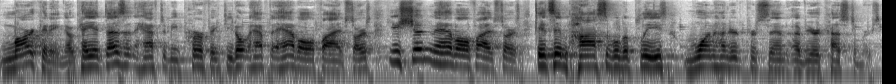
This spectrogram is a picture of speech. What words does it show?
marketing okay? It doesn't have to be perfect. You don't have to have all five stars. You shouldn't have all five stars. It's impossible to please 100% of your customers.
